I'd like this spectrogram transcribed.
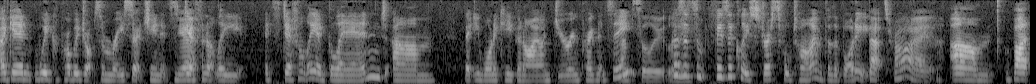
Again, we could probably drop some research in. It's Yeah. definitely it's definitely a gland um, that you want to keep an eye on during pregnancy Absolutely. because it's a physically stressful time for the body. That's right. Um, but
